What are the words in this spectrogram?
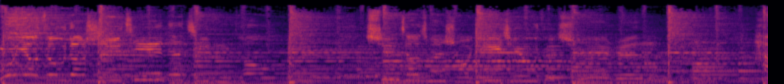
我要走到世界的尽头寻找传说已久的雪人还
